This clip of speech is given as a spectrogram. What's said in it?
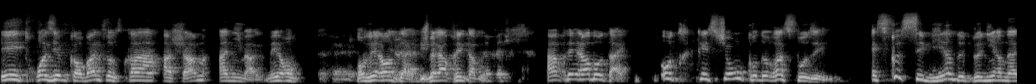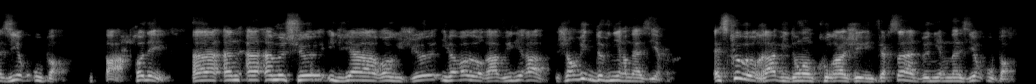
Et troisième corban, ce sera un hacham animal. Mais on, on verra en détail. Je verrai après le tableau. Après Rabotai, autre question qu'on devra se poser. Est-ce que c'est bien de devenir nazir ou pas? Ah, Prenez, un, monsieur, il devient religieux, il va voir le Rav, il dit Rav, j'ai envie de devenir nazir. Est-ce que le Rav, il doit encourager une personne à devenir nazir ou pas?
